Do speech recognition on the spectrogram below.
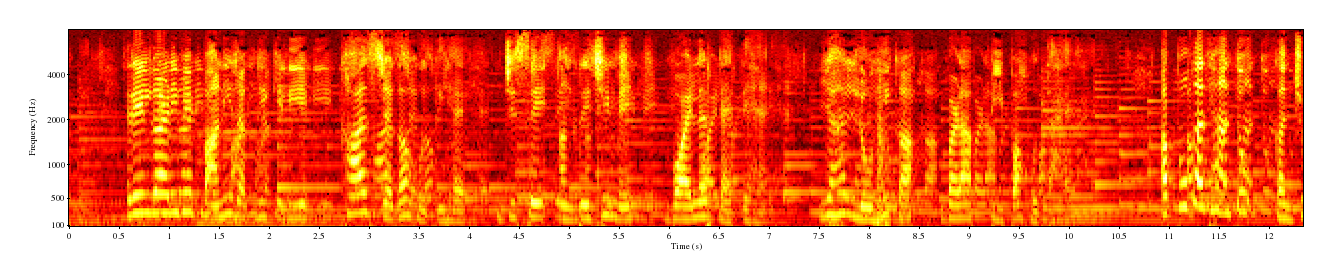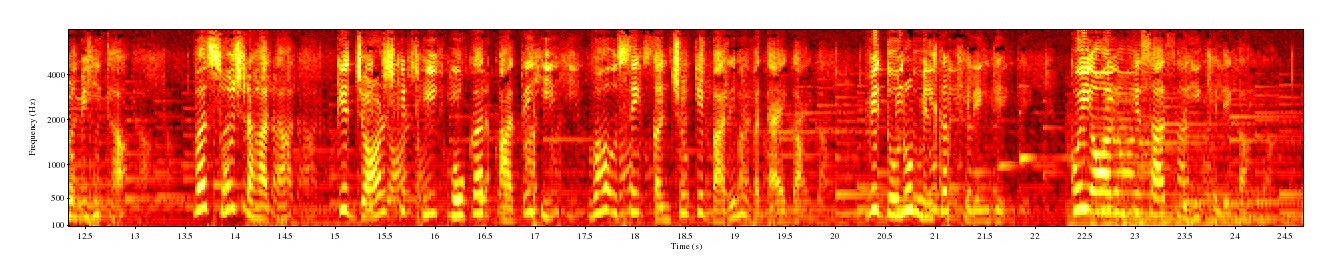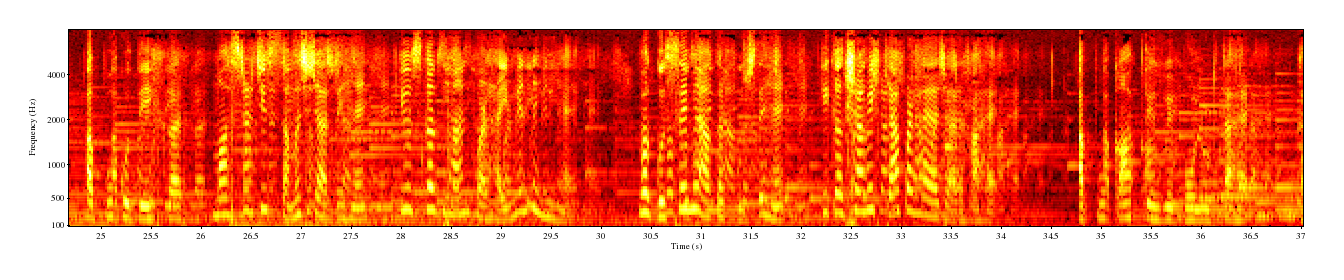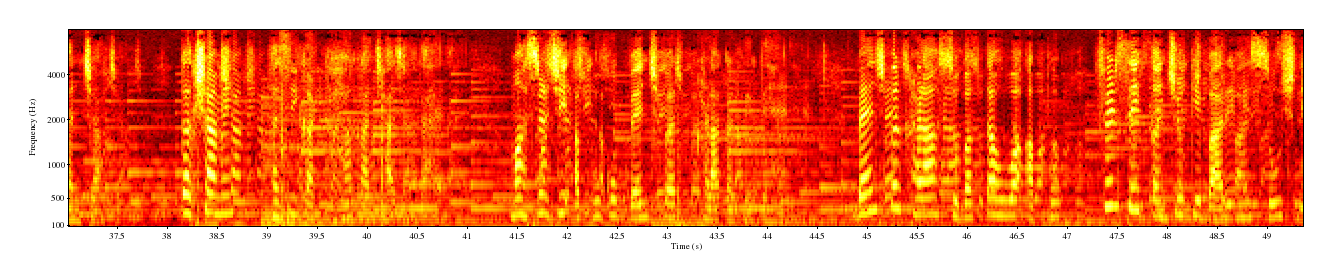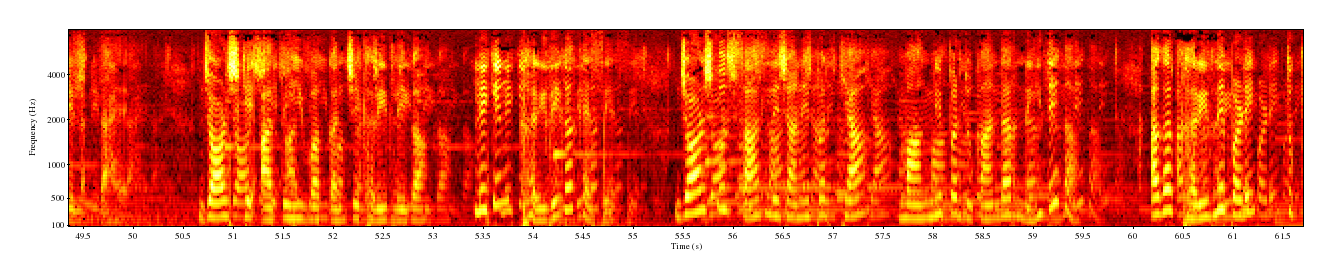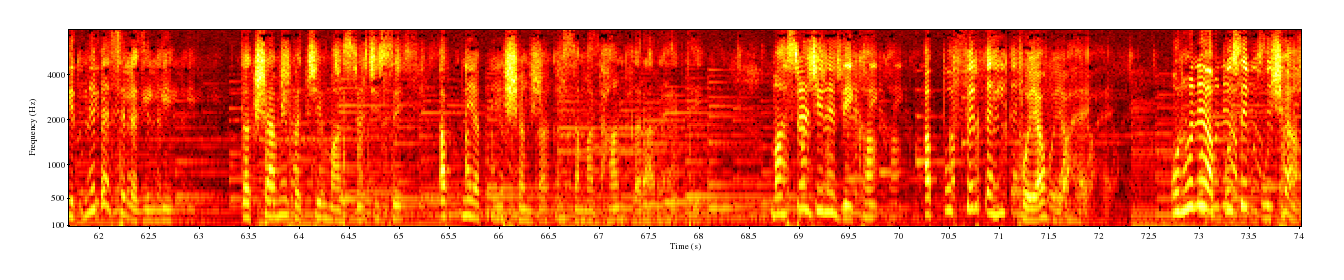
रेलगाड़ी में पानी रखने के लिए खास जगह होती है, जिसे अंग्रेज़ी में बॉयलर कहते हैं। यह लोहे का बड़ा पीपा होता है। अपू का ध्यान तो कंचों में ही था। वह सोच रहा था कि जॉर्ज के ठीक होकर आते ही वह उसे कंचों के बारे में बताएगा। वे दोनों मिलकर खेलेंगे। कोई और उनके साथ नहीं खेलेगा। अप्पू को देखकर मास्टर जी समझ जाते हैं कि उसका ध्यान पढ़ाई में नहीं है। वह गुस्से में आकर पूछते हैं कि कक्षा में क्या पढ़ाया जा रहा है। अप्पू कांपते हुए बोल उठता है, कंचा, कक्षा में हँसी का ठहाका छा जाता है। मास्टर जी अप्पू को बेंच पर खड़ा कर देते हैं। बेंच पर खड़ा सुबकता हुआ अप्पू फिर से कंचों के बारे में सोचने लगता है। जॉर्ज के आते ही वह कंचे खरीद लेगा। लेकिन खरीदेगा कैसे? जॉर्ज को साथ ले जाने पर क्या मांगने पर दुकानदार नहीं देगा? अगर खरीदने पड़े तो कितने पैसे लगेंगे? कक्षा में बच्चे मास्टर जी से अपनी अपनी शंका का समाधान करा रहे थे। मास्टर जी ने देखा अपू फिर कहीं खोया हुआ है। उन्होंने अपू से पूछा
